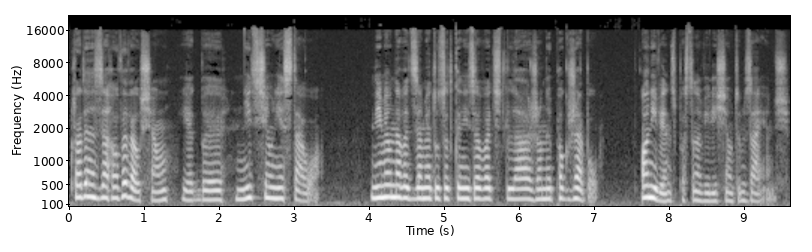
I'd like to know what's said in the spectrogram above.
Clarence zachowywał się, jakby nic się nie stało. Nie miał nawet zamiaru zorganizować dla żony pogrzebu. Oni więc postanowili się tym zająć.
